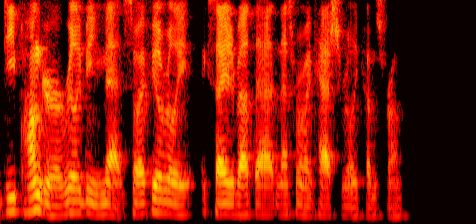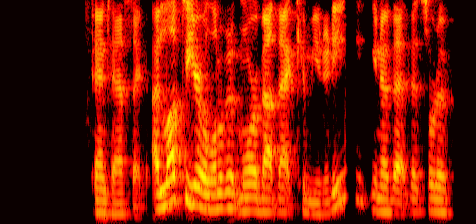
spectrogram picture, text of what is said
deep hunger are really being met. So I feel really excited about that. And that's where my passion really comes from. Fantastic. I'd love to hear a little bit more about that community, you know, that that sort of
